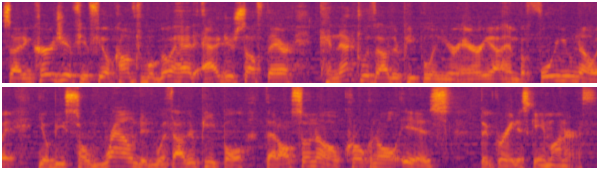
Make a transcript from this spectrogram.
So I'd encourage you, if you feel comfortable, go ahead, add yourself there, connect with other people in your area, and before you know it, you'll be surrounded with other people that also know Crokinole is the greatest game on earth.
